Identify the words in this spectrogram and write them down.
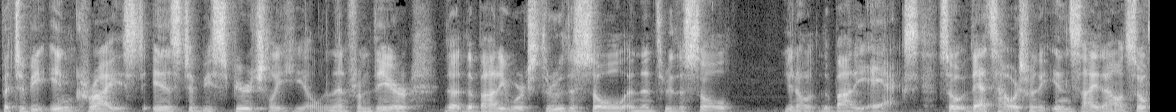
But to be in Christ is to be spiritually healed. And then from there, the, the body works through the soul, and then through the soul you know the body acts. So that's how it's from the inside out. So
